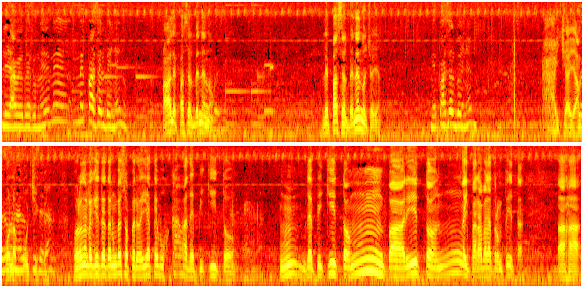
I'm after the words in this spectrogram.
le daba el beso, me, me, me pasa el veneno. Ah, le pasa el veneno. No, pues, sí, Le pasa el veneno, Chayán. me pasa el veneno. Ay, Chayán, por la puchica. Por no le quise dar un beso, pero ella te buscaba de piquito. Mm, De piquito, mmm, parito, mm, y paraba la trompita. Ajá,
